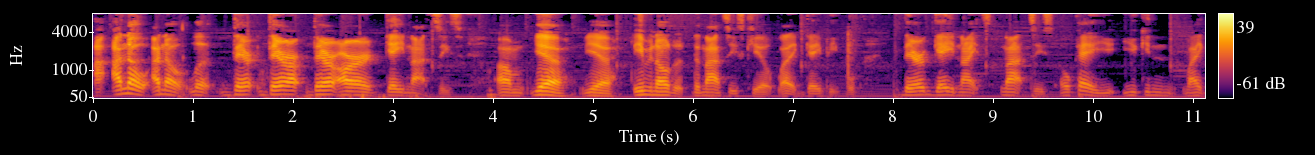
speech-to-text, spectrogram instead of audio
I, I know, I know. Look, there, there are, there are gay Nazis. Um, yeah, yeah. Even though the, the Nazis killed like gay people, they're gay nights Nazis. Okay, you, you can like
